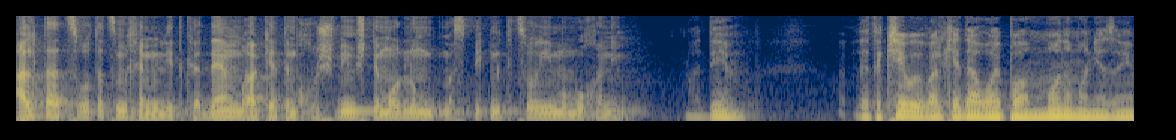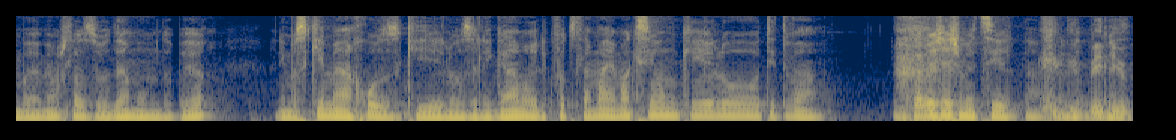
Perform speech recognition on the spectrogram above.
אל תעצרו את עצמכם מלהתקדם, רק כי אתם חושבים שאתם עוד לא מספיק מקצועיים או מוכנים. מדהים. ותקשיבו, יובל קידר רואה פה המון המון יזמים בימים שלו, אז הוא יודע מה הוא מדבר. אני מסכים 100%, כאילו, זה לגמרי לקפוץ למים, מקסימום כאילו תטבע. מקווה שיש מציל. בדיוק.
